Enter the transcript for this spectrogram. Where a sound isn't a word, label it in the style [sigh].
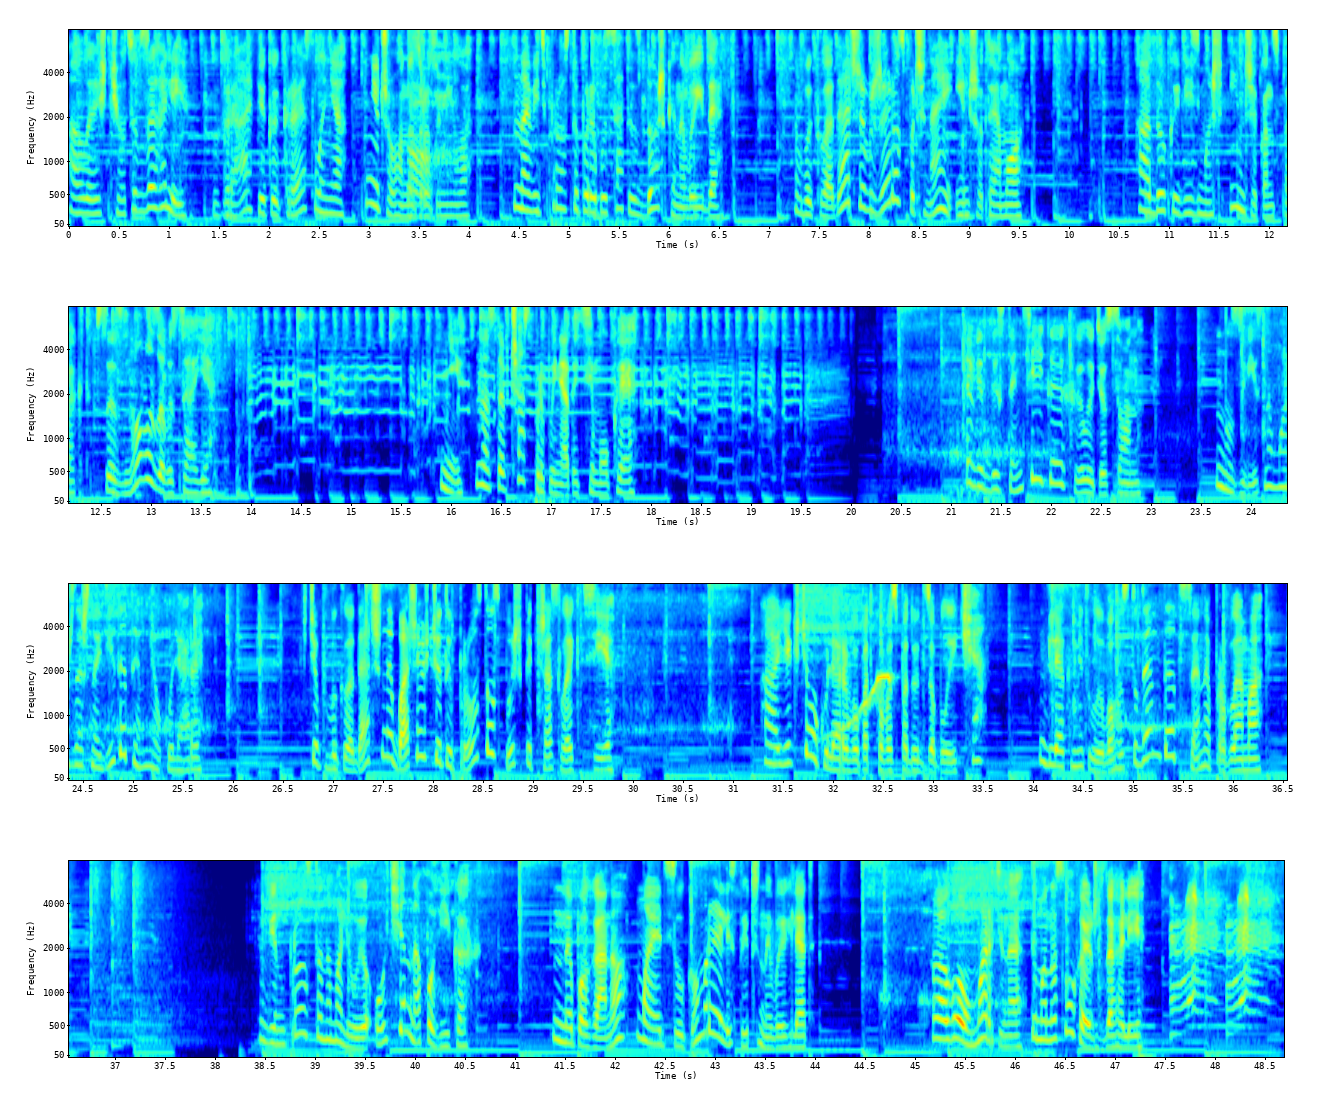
Але що це взагалі? Графіки, креслення, нічого не зрозуміло. Навіть просто переписати з дошки не вийде. Викладач вже розпочинає іншу тему. А доки візьмеш інший конспект, все знову зависає. Ні, настав час припиняти ці муки. Від дистанційки хилить у сон. Ну, звісно, можна ж надіти темні окуляри. Щоб викладач не бачив, що ти просто спиш під час лекції. А якщо окуляри випадково спадуть з обличчя, для кмітливого студента це не проблема. Він просто намалює очі на повіках. Непогано, має цілком реалістичний вигляд. Аго, Мартіне, ти мене слухаєш взагалі?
